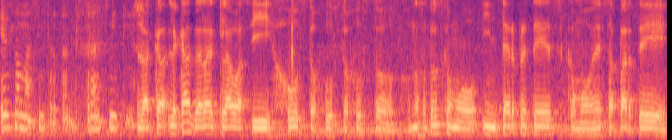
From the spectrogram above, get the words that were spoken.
es lo más importante, transmitir. le acabas de dar el clavo así, justo, justo, justo. Nosotros como intérpretes, como en esta parte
